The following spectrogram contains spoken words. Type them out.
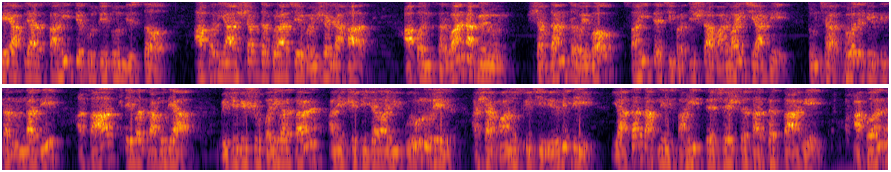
हे आपल्या साहित्य कृतीतून दिसत. आपण या शब्दकुळाचे वंशज आहात. आपण सर्वांना मिळून शब्दांचं वैभव साहित्याची प्रतिष्ठा वाढवायची आहे. तुमच्या धवल कीर्तीचा नंदादीप असाच तेवत राहू द्या. विजिगिषू परिवर्तन आणि क्षितिजाला ही पुरून उरेल अशा माणुसकीची निर्मिती यातच आपली साहित्य श्रेष्ठ सार्थकता आहे. आपण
